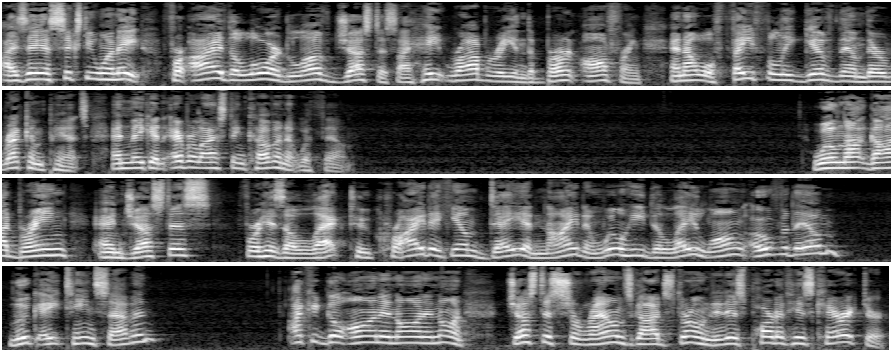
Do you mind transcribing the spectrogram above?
Isaiah 61 8 For I, the Lord, love justice. I hate robbery and the burnt offering, and I will faithfully give them their recompense and make an everlasting covenant with them. Will not God bring and justice for his elect who cry to him day and night, and will he delay long over them? Luke 18 7. I could go on and on and on. Justice surrounds God's throne, it is part of his character.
